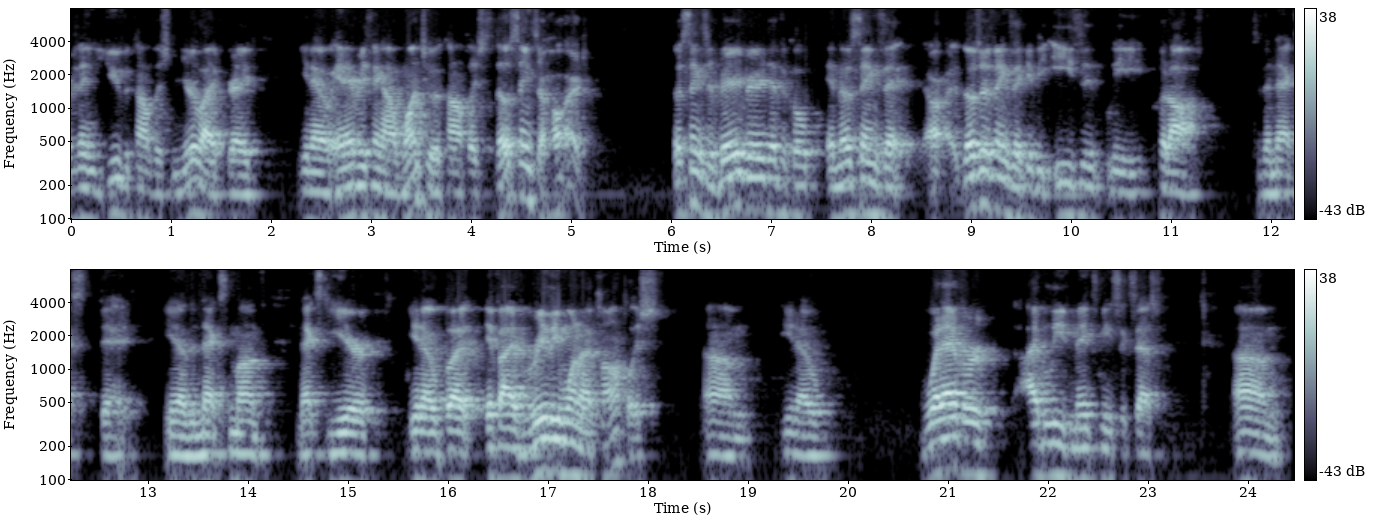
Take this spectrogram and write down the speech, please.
everything you've accomplished in your life, Greg, you know, and everything I want to accomplish, those things are hard. Those things are very, very difficult. And those things that are, those are things that can be easily put off to the next day, you know, the next month, next year, you know, but if I really want to accomplish, um, you know, whatever I believe makes me successful, um,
